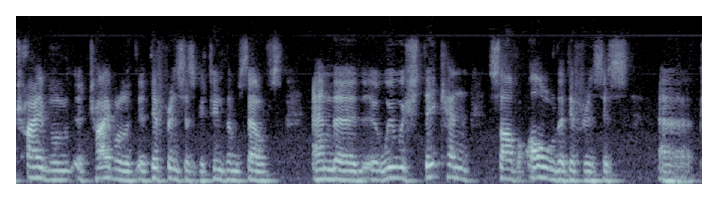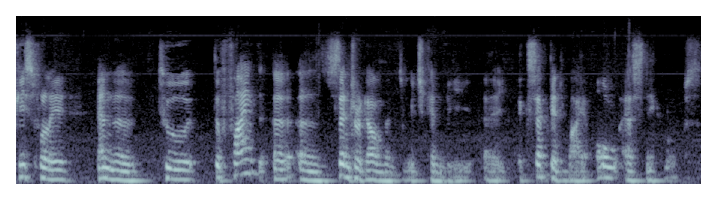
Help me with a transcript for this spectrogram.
tribal uh, tribal differences between themselves, and uh, we wish they can solve all the differences peacefully and to to find a, a, central government which can be accepted by all ethnic groups.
